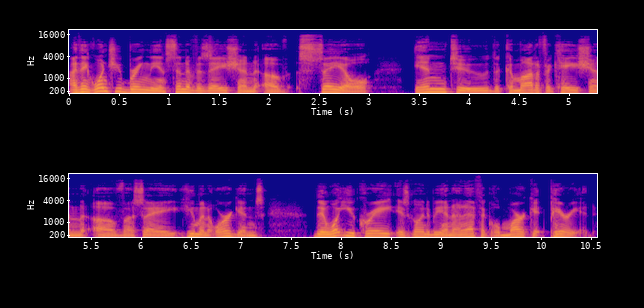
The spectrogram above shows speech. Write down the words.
I think once you bring the incentivization of sale into the commodification of, uh, say, human organs, then what you create is going to be an unethical market, period.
